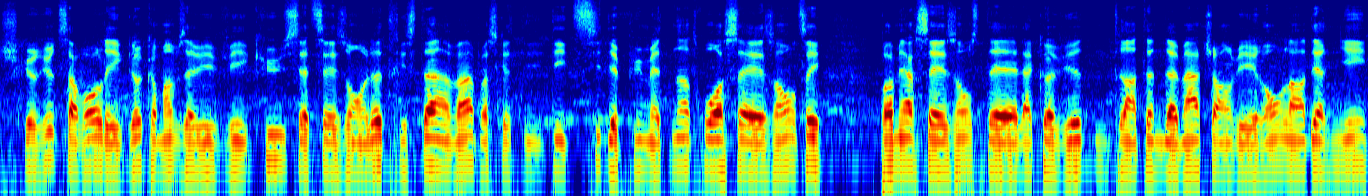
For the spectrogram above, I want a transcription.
Je suis curieux de savoir, les gars, comment vous avez vécu cette saison-là, Tristan, avant, parce que tu es ici depuis maintenant trois saisons. Première saison, c'était la COVID, une trentaine de matchs environ. L'an dernier,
